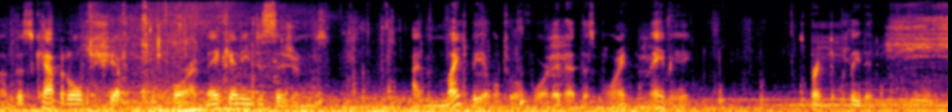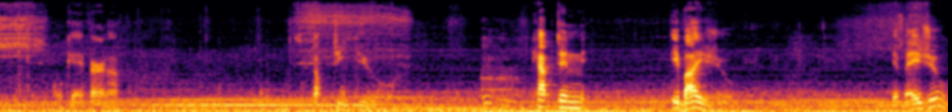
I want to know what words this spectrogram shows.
on this capital ship before I make any decisions. I might be able to afford it at this point. Maybe. Sprint depleted. Okay, fair enough. Stuck to you. Captain Ibaiju. Ibaiju?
